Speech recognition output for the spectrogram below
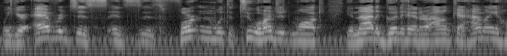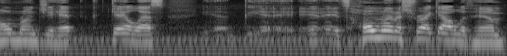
When your average is, is is flirting with the 200 mark, you're not a good hitter. I don't care how many home runs you hit. KLS. It's home run or strikeout with him.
